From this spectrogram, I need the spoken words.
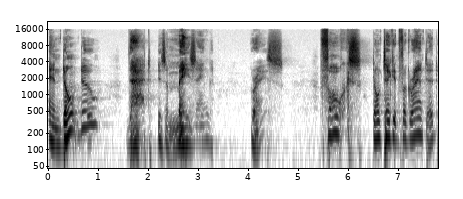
and don't do, that is amazing grace. Folks, don't take it for granted.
